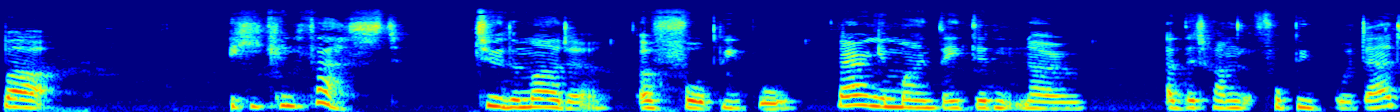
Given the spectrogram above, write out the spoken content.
But he confessed to the murder of four people, bearing in mind they didn't know at the time that four people were dead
